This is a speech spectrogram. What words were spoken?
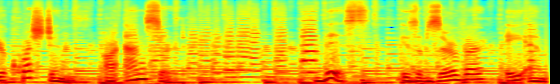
Your questions are answered. This is Observer AM.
